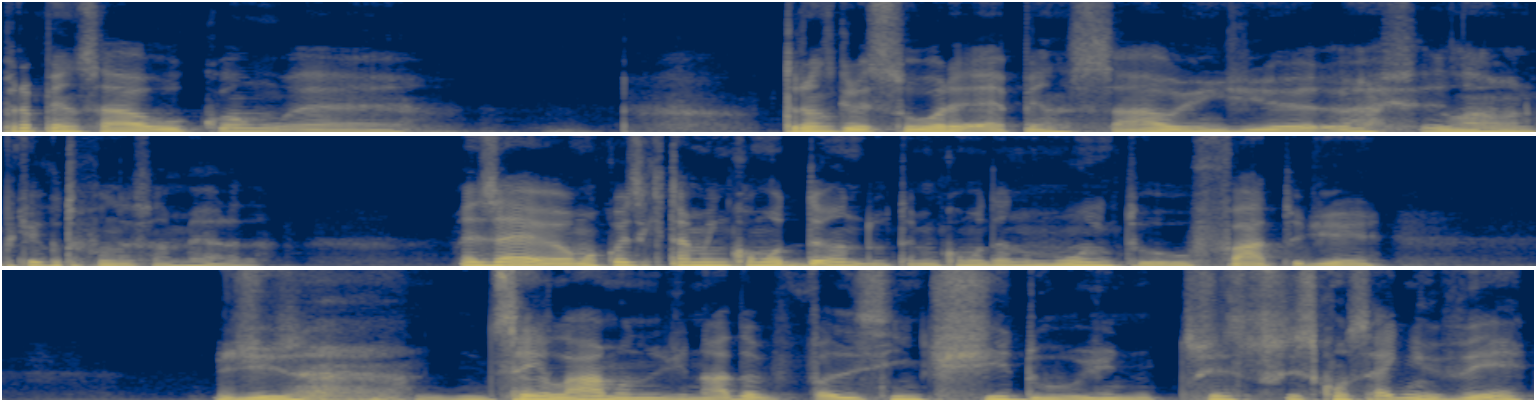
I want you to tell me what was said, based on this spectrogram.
para pensar o quão é transgressor é pensar hoje em dia. Ai, sei lá, mano, por que, que eu tô falando essa merda? Mas é, é uma coisa que tá me incomodando, tá me incomodando muito o fato de de sei lá, mano, de nada fazer sentido. Vocês, vocês conseguem ver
